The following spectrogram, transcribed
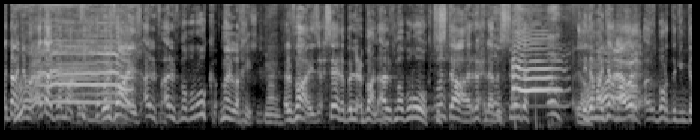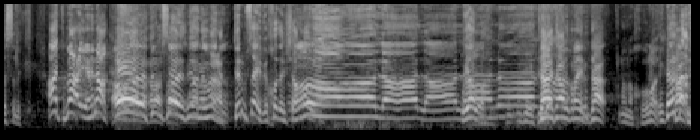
اداء جماعي اداء جماعي والفايز الف الف مبروك من الاخير الفايز حسين بن لعبان الف مبروك تستاهل رحله بالسوده اذا ما جاب البورد ينقص لك انت معي هناك اوه تم صيفي أنا معك ترم صيفي خذ ان شاء الله لا لا لا ويلا تعال تعال إبراهيم تعال أنا أخوي تعال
